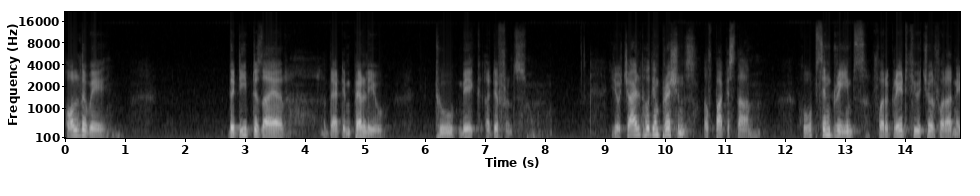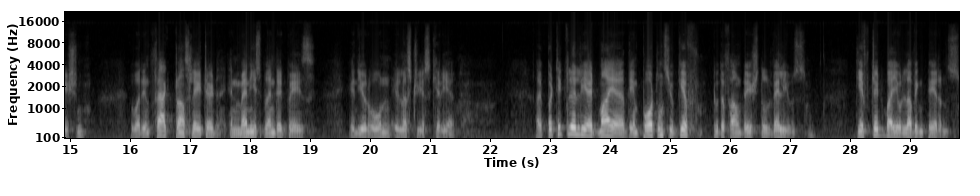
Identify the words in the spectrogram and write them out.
all the way the deep desire that impel you to make a difference. Your childhood impressions of Pakistan, hopes and dreams for a great future for our nation, were in fact translated in many splendid ways in your own illustrious career. I particularly admire the importance you give to the foundational values gifted by your loving parents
